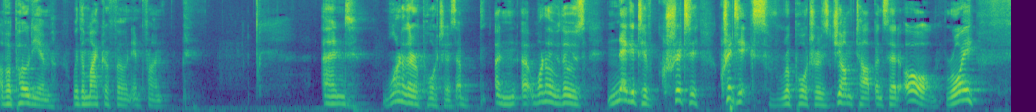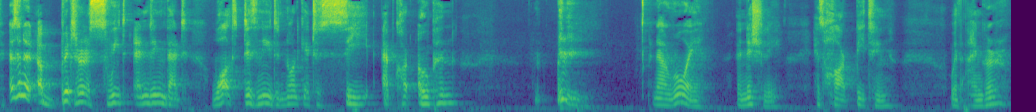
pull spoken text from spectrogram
of a podium with a microphone in front. And one of the reporters, a, a, a, one of those negative criti- critics reporters, jumped up and said, Oh, Roy, isn't it a bittersweet ending that Walt Disney did not get to see Epcot open? now, Roy, initially, his heart beating with anger,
